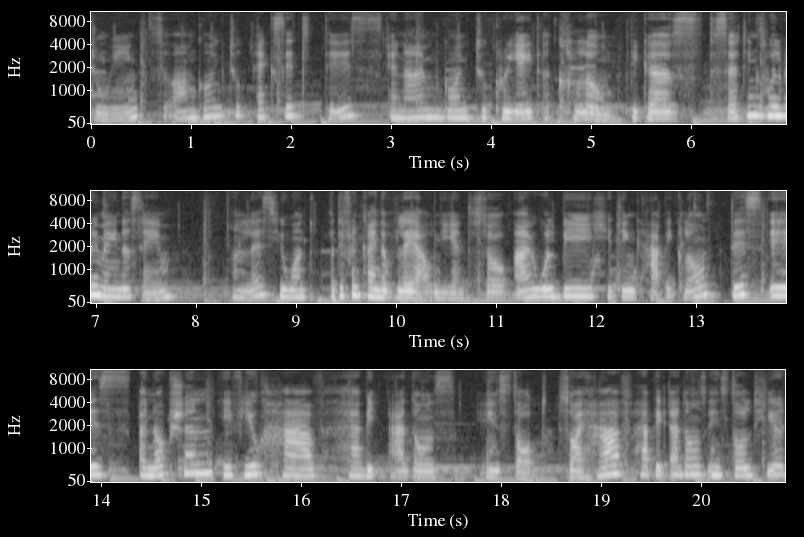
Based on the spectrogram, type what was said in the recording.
doing. So I'm going to exit this and I'm going to create a clone because the settings will remain the same unless you want a different kind of layout in the end. So I will be hitting Happy Clone. This is an option if you have Happy add-ons installed. So I have Happy add-ons installed here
